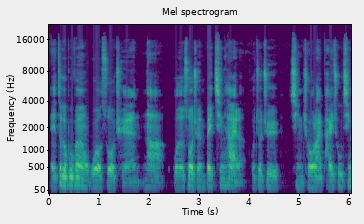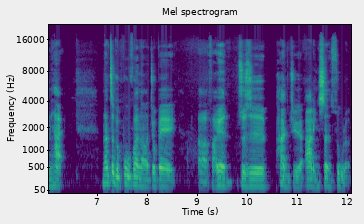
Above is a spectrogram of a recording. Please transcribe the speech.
诶，这个部分我有所有权，那我的所有权被侵害了，我就去请求来排除侵害。那这个部分呢，就被呃法院就是判决阿玲胜诉了。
